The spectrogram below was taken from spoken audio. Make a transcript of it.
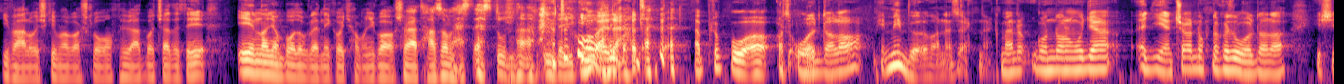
kiváló és kimagasló hőátbocsátás. Én nagyon boldog lennék, hogyha mondjuk a saját házam ezt, ezt tudná mindegyik hát, Apropó az oldala, miből van ezeknek? Mert gondolom ugye egy ilyen csarnoknak az oldala is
